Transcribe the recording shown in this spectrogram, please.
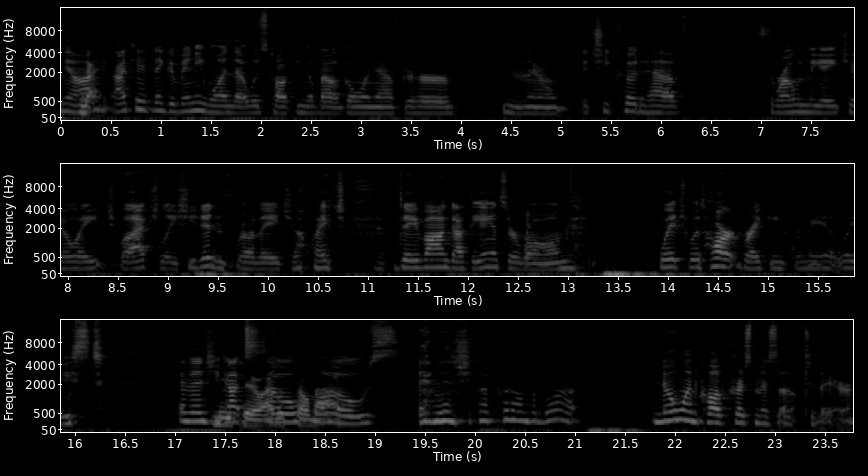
You know, no. I, I can't think of anyone that was talking about going after her. You know, she could have thrown the HOH. Well, actually, she didn't throw the HOH. Da'Vonne got the answer wrong which was heartbreaking for me at least. And then she me got so, so, close, mad. and then she got put on the block. No one called Christmas up to there.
